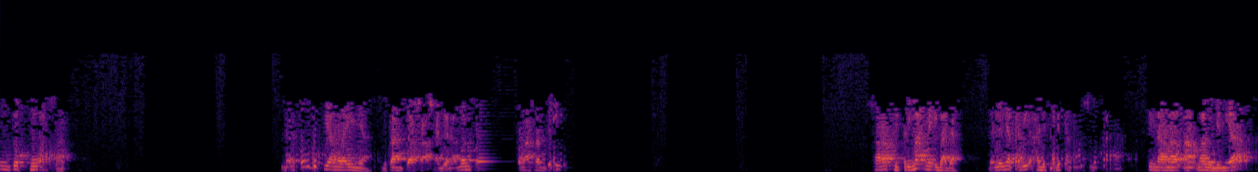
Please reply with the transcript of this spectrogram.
untuk puasa. Dan untuk yang lainnya. Bukan puasa saja, namun permasalahan ini. Syarat diterimanya ibadah. Dalilnya tadi hadis-hadis yang disebutkan. A'malu biniyat.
